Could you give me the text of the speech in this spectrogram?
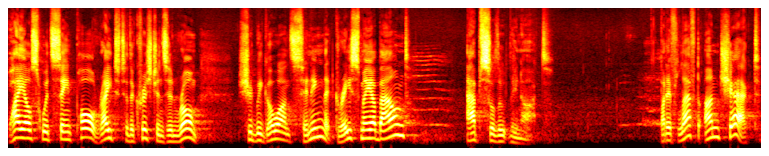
Why else would St. Paul write to the Christians in Rome, Should we go on sinning that grace may abound? Absolutely not. But if left unchecked,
